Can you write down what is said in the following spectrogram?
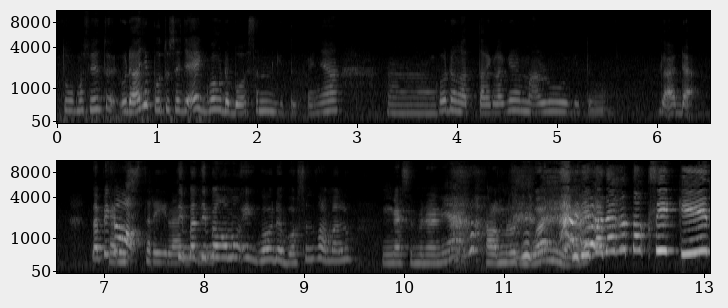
gitu. Maksudnya tuh udah aja putus aja eh gue udah bosen gitu. Kayaknya hmm, gue udah nggak tertarik lagi sama lu gitu. Nggak ada tapi kalau tiba-tiba ngomong ih gue udah bosen sama lu. Enggak sebenarnya kalau menurut gua nih ya. Daripada ngetoksikin.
